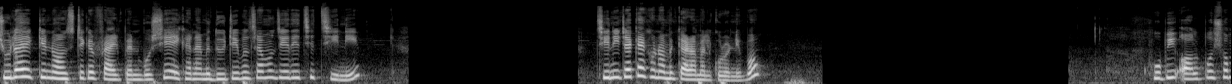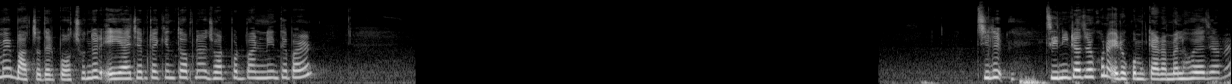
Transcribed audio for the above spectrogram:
চুলায় একটি ননস্টিকের ফ্রাইং প্যান বসিয়ে এখানে আমি দুই টেবিল চামচ দিয়ে দিচ্ছি চিনি। চিনিটাকে এখন আমি ক্যারামেল করে নিব। খুবই অল্প সময়ে বাচ্চাদের পছন্দের এই আইটেমটা কিন্তু আপনারা ঝটপট বানিয়ে নিতে পারেন। চিলি, চিনিটা যখন এরকম ক্যারামেল হয়ে যাবে।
